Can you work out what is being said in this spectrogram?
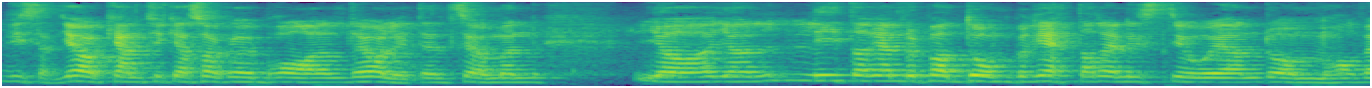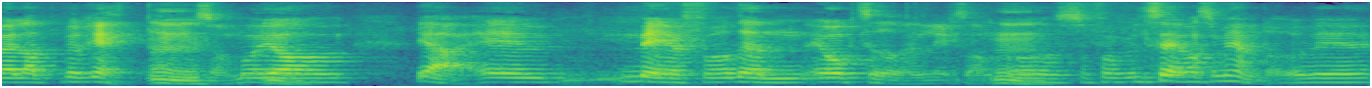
visst att jag kan tycka saker är bra eller dåligt, det är inte så, men jag, jag litar ändå på att de berättar den historien de har velat berätta. Mm. Liksom. Och jag ja, är med för den åkturen liksom. Mm. Och så får vi väl se vad som händer. Och Vi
